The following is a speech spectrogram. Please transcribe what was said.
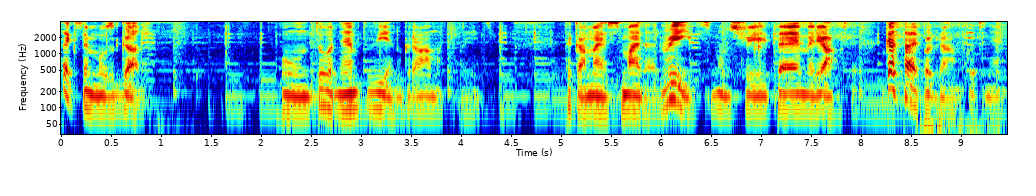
Teiksim, uz gadu. Un tu vari ņemt vienu grāmatu. Tā kā mēs esam Maidāta Rīgas, mums šī tēma ir jākustina. Kas tā ir par grāmatu, ko tu ņem?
